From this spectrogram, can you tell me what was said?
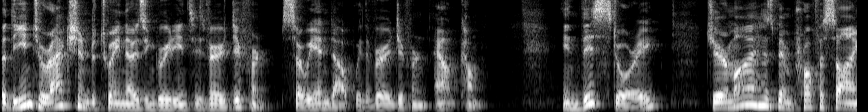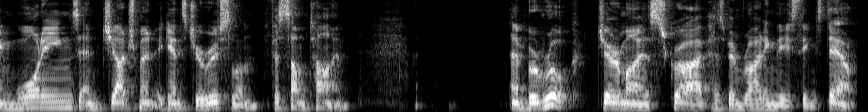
But the interaction between those ingredients is very different, so we end up with a very different outcome. In this story, Jeremiah has been prophesying warnings and judgment against Jerusalem for some time, and Baruch, Jeremiah's scribe, has been writing these things down.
